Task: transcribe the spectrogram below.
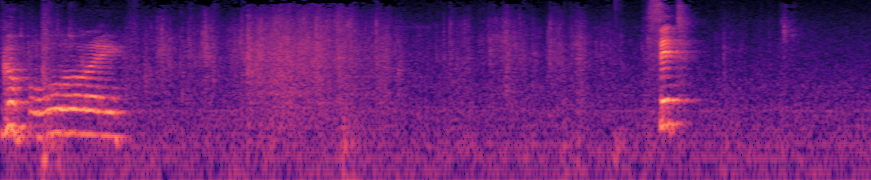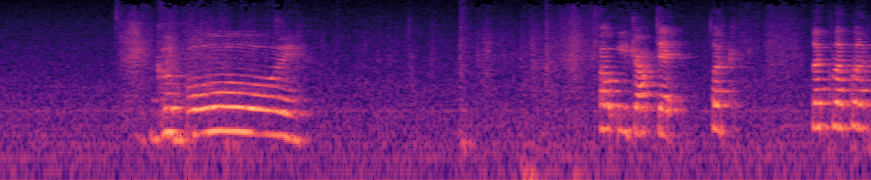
Good boy. Sit. Good boy. Oh, you dropped it. Look. Look, look, look.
